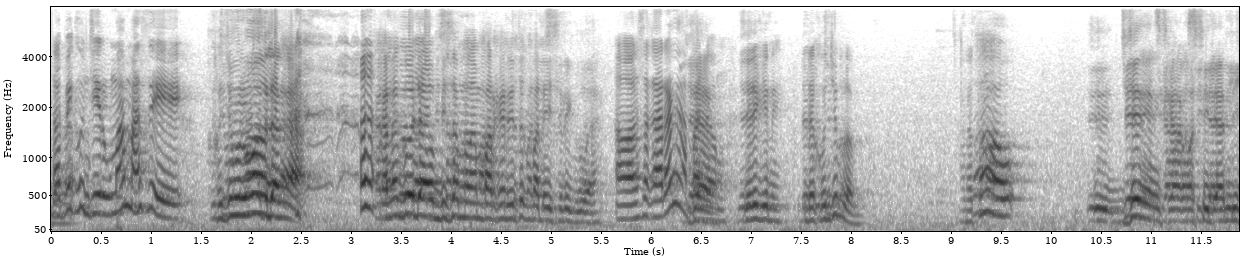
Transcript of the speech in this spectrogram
tapi kunci rumah masih kunci rumah udah nggak. Karena gue udah bisa melamparkan itu kepada istri gue. oh sekarang apa Ya, dong Jadi gini, udah kunci belum? Nggak tahu. Jen yang sekarang OCD Andi.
